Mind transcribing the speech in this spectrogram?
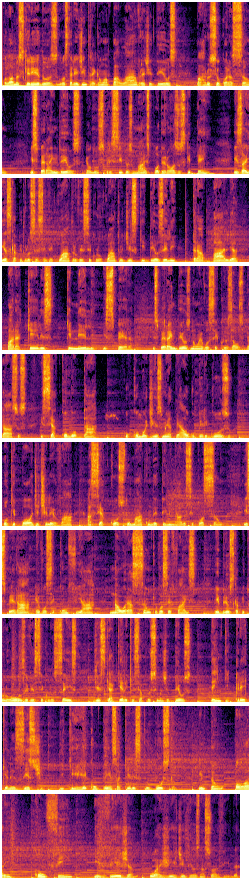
Olá, meus queridos. Gostaria de entregar uma palavra de Deus para o seu coração. Esperar em Deus é um dos princípios mais poderosos que tem. Isaías capítulo 64, versículo 4 diz que Deus ele trabalha para aqueles que nele espera. Esperar em Deus não é você cruzar os braços e se acomodar. O comodismo é até algo perigoso, porque pode te levar a se acostumar com determinada situação Esperar é você confiar na oração que você faz. Hebreus capítulo 11, versículo 6 diz que aquele que se aproxima de Deus tem que crer que ele existe e que recompensa aqueles que o buscam. Então, ore, confie e veja o agir de Deus na sua vida.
